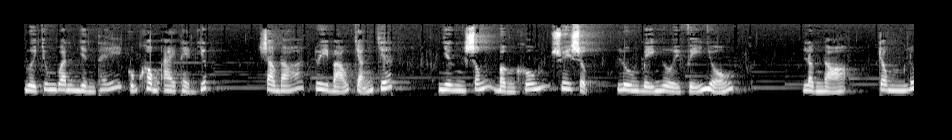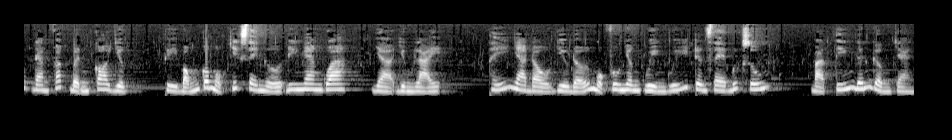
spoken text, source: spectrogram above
Người chung quanh nhìn thấy cũng không ai thèm giúp. Sau đó tuy bảo chẳng chết, nhưng sống bần khốn suy sụp luôn bị người phỉ nhổ. Lần nọ, trong lúc đang phát bệnh co giật, thì bỗng có một chiếc xe ngựa đi ngang qua và dừng lại. Thấy nhà đầu dìu đỡ một phu nhân quyền quý trên xe bước xuống, bà tiến đến gần chàng.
